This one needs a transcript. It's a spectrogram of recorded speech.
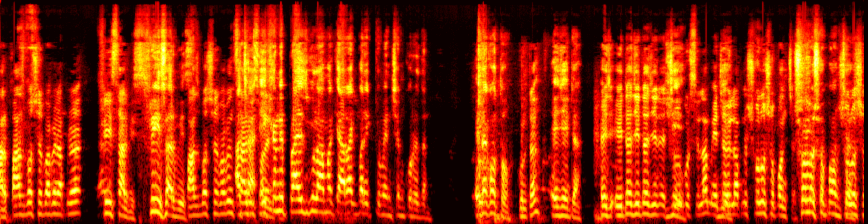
আর পাঁচ বছর পাবেন আপনারা ফ্রি সার্ভিস ফ্রি সার্ভিস পাঁচ বছর পাবেন আচ্ছা সার্ভিস এখানে প্রাইসগুলো আমাকে আরেকবার একটু মেনশন করে দেন। এটা কত? কোনটা? এই যে এটা। এই যে এটা যেটা যেটা শুরু। করছিলাম এটা হলো আপনার ষোলোশো পঞ্চাশ। ষোলোশো পঞ্চাশ। ষোলোশো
